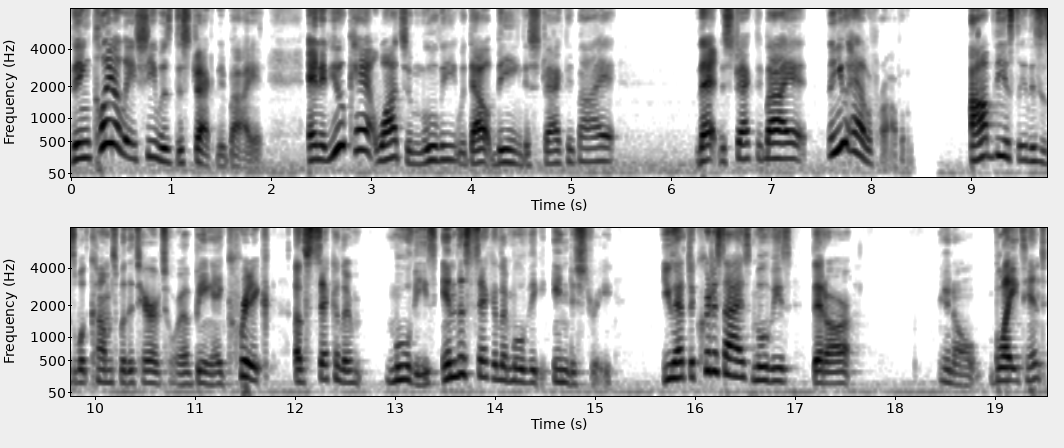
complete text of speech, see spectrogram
then clearly she was distracted by it. And if you can't watch a movie without being distracted by it, that distracted by it, then you have a problem. Obviously, this is what comes with the territory of being a critic of secular movies in the secular movie industry. You have to criticize movies that are, you know, blatant,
